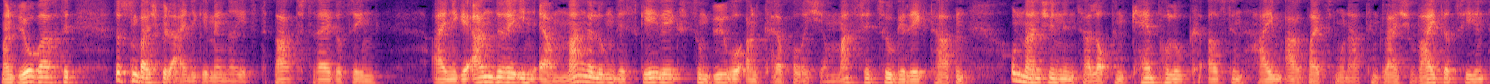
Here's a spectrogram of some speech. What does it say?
Man beobachtet, dass zum Beispiel einige Männer jetzt Bartträger sind, einige andere in Ermangelung des Gehwegs zum Büro an körperlicher Masse zugelegt haben und manchen den saloppen Camperlook aus den Heimarbeitsmonaten gleich weiterziehen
